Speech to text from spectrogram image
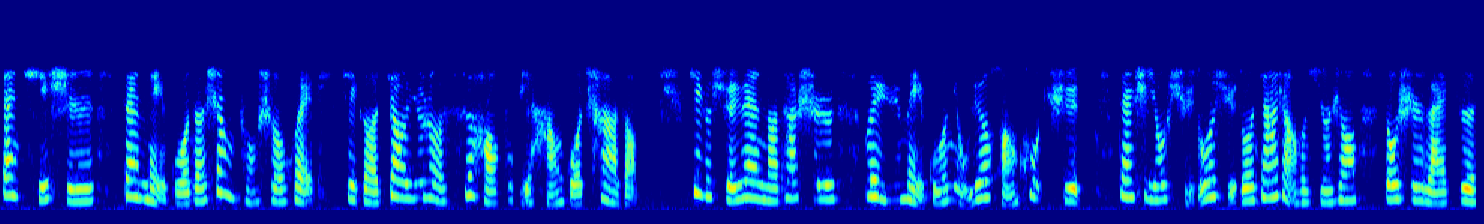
但其实，在美国的上层社会，这个教育热丝毫不比韩国差的。这个学院呢，它是位于美国纽约皇后区。但是有许多许多家长和学生都是来自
